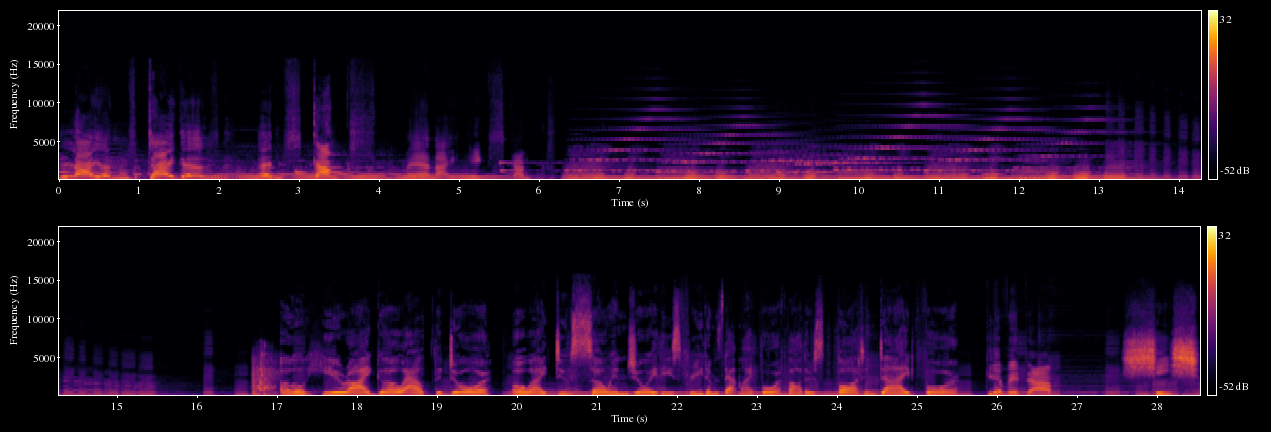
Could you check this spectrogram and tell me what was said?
lions, tigers, and skunks. Man, I hate skunks. Oh, here I go out the door. Oh, I do so enjoy these freedoms that my forefathers fought and died for. Give it up. Sheesh.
